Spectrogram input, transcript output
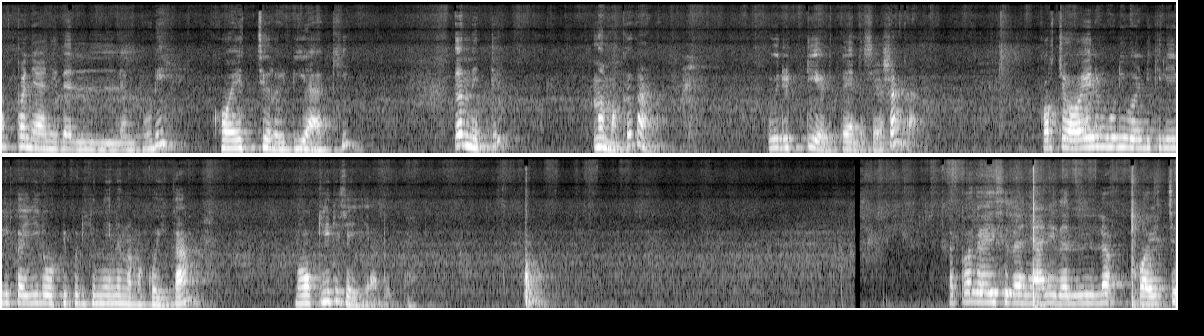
അപ്പം ഞാനിതെല്ലാം കൂടി കുഴച്ച് റെഡിയാക്കി എന്നിട്ട് നമുക്ക് കാണാം. ഉരുട്ടിയെടുത്തതിന്റെ ശേഷം കാണാം. കുറച്ച് ഓയിലും കൂടി വേണ്ടിക്കില്ലെങ്കിൽ കയ്യിൽ ഒട്ടിപ്പിടിക്കുന്നതിന് നമുക്ക് ഒഴിക്കാം. നോക്കിയിട്ട് ചെയ്യാതെ അപ്പോൾ ഗൈസ് ഇതാ ഞാനിതെല്ലാം കുഴച്ച്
